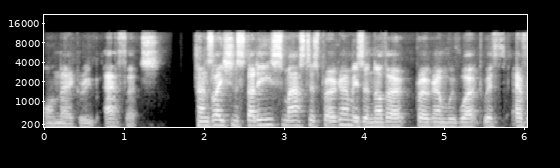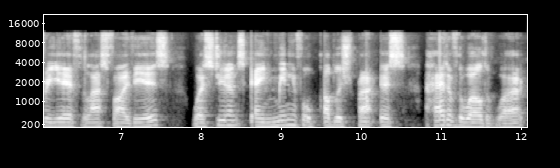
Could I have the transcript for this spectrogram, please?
on their group efforts. Translation Studies Master's Program is another program we've worked with every year for the last five years where students gain meaningful published practice ahead of the world of work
